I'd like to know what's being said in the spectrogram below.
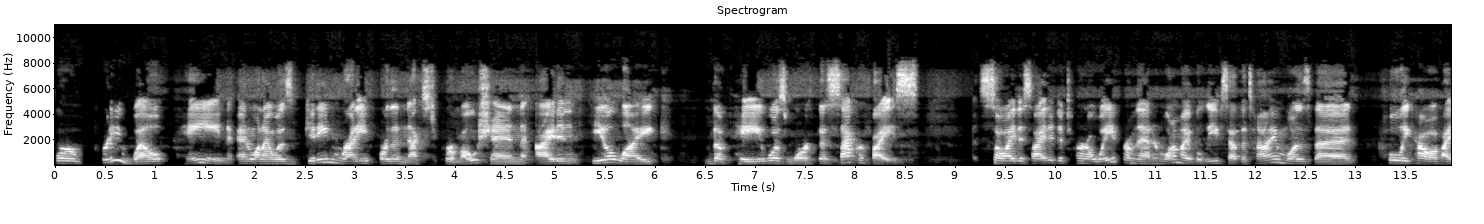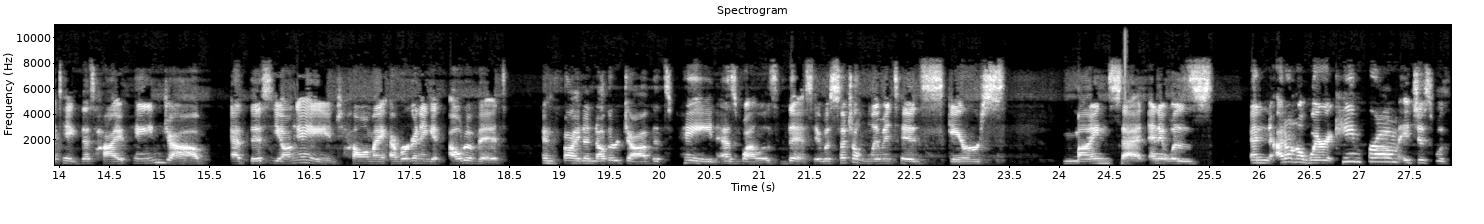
were pretty well paying. And when i was getting ready for the next promotion i didn't feel like the pay was worth the sacrifice so I decided to turn away from that. And one of my beliefs at the time was that, holy cow, if I take this high paying job at this young age, how am I ever going to get out of it and find another job that's paying as well as this? It was such a limited, scarce mindset. And it was, and I don't know where it came from. It just was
